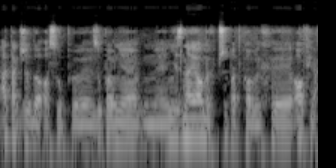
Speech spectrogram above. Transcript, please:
a także do osób e, zupełnie mm, nieznajomych, przypadkowych e, ofiar.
